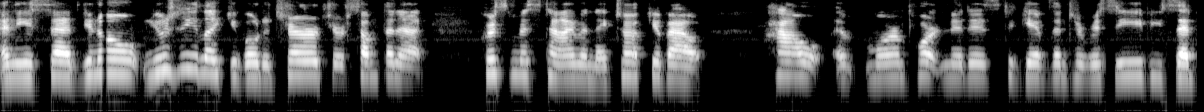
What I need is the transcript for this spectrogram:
and he said you know usually like you go to church or something at christmas time and they talk you about how uh, more important it is to give than to receive he said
